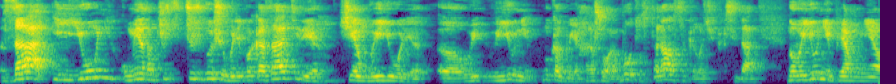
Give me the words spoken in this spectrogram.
За июнь, у меня там чуть-чуть выше были показатели, чем в июле. Э, в, июне, ну как бы я хорошо работал, старался, короче, как всегда. Но в июне прям мне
